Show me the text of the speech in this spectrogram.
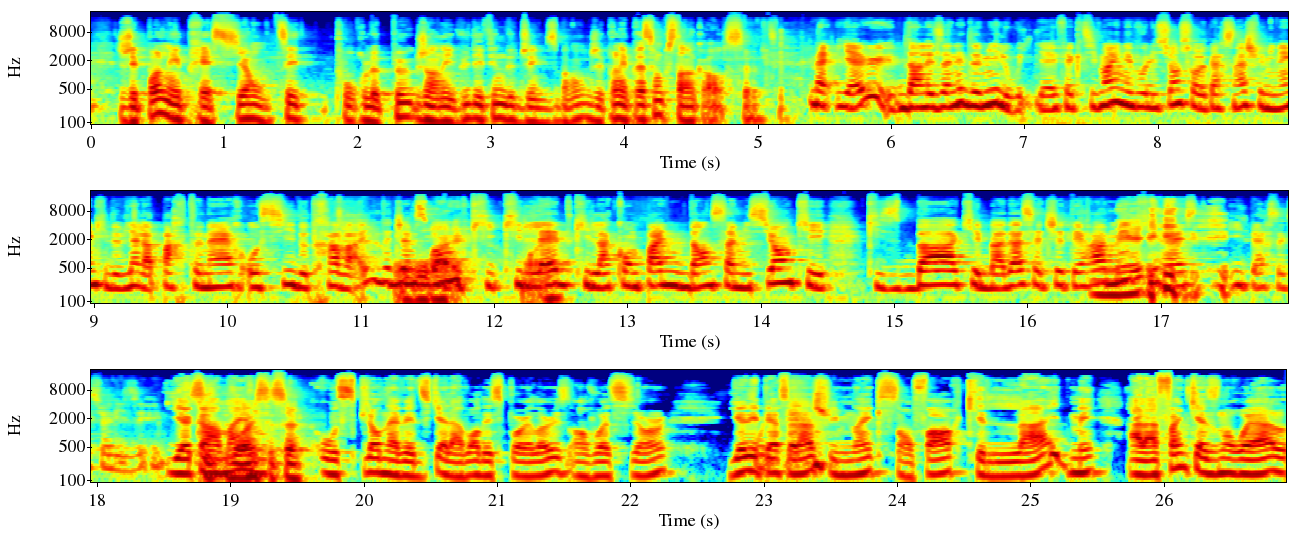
j'ai pas l'impression, tu sais, pour le peu que j'en ai vu des films de James Bond, j'ai pas l'impression que c'est encore ça. il y a eu, dans les années 2000, oui, il y a effectivement une évolution sur le personnage féminin qui devient la partenaire aussi de travail de James Ouais. Bond, qui, qui Ouais. l'aide, qui l'accompagne dans sa mission, qui, qui se bat, qui est badass, etc., mais, Mais- qui reste hyper sexualisé. Il y a quand même, Ouais, c'est ça. aussi, puis on avait dit qu'il allait avoir des spoilers, en voici un. Il y a des Oui. personnages féminins qui sont forts, qui l'aident, mais à la fin de Casino Royale,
